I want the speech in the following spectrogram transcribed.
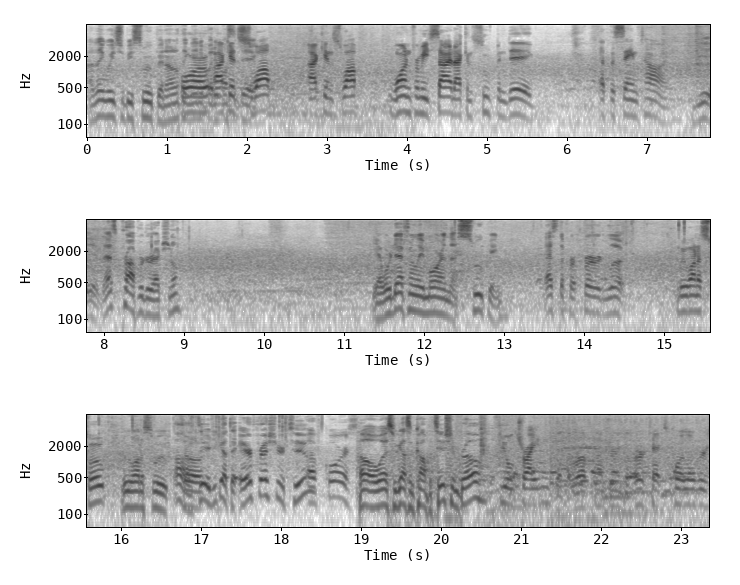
I think we should be swooping. I don't think Or anybody I wants could to dig. swap. I can swap one from each side. I can swoop and dig at the same time. Yeah, that's proper directional. Yeah, we're definitely more in the swooping. That's the preferred look. We want to swoop. We want to swoop. Oh, So- dude, you got the air freshener too? Of course. Oh, Wes, we got some competition, bro. Fuel Triton, got the rough country, the Vertex coilovers.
